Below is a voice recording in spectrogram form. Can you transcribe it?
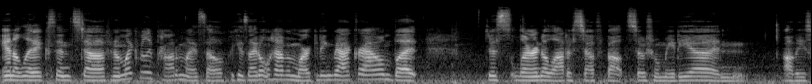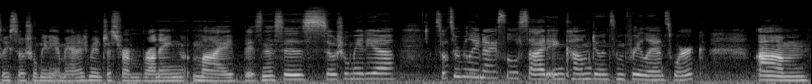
analytics and stuff. And I'm like really proud of myself because I don't have a marketing background, but just learned a lot of stuff about social media and obviously social media management just from running my business's social media. So it's a really nice little side income doing some freelance work. Um,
